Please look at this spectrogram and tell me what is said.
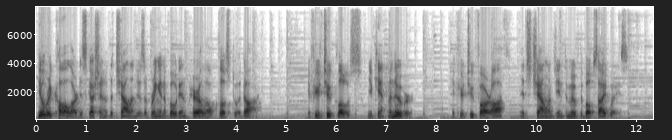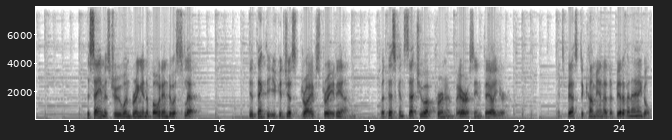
You'll recall our discussion of the challenges of bringing a boat in parallel close to a dock. If you're too close, you can't maneuver. If you're too far off, it's challenging to move the boat sideways. The same is true when bringing a boat into a slip. You'd think that you could just drive straight in, but this can set you up for an embarrassing failure. It's best to come in at a bit of an angle,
